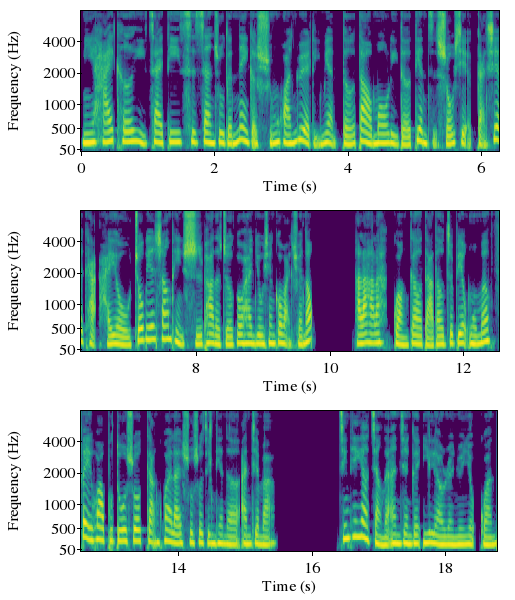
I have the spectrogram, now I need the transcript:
你还可以在第一次赞助的那个循环月里面得到 Molly 的电子手写感谢卡，还有周边商品十趴的折扣和优先购买权哦。好啦好啦，广告打到这边，我们废话不多说，赶快来说说今天的案件吧。今天要讲的案件跟医疗人员有关，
